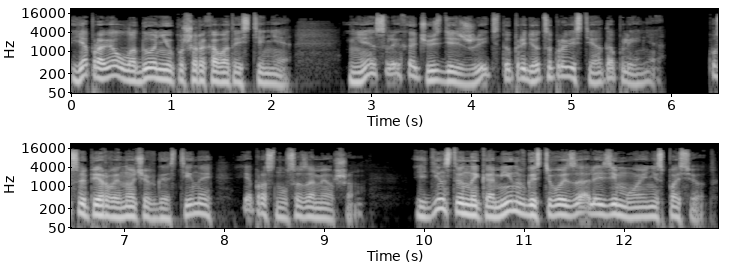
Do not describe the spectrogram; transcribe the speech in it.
Я провел ладонью по шероховатой стене. Если хочу здесь жить, то придется провести отопление. После первой ночи в гостиной я проснулся замерзшим. Единственный камин в гостевой зале зимой не спасет.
